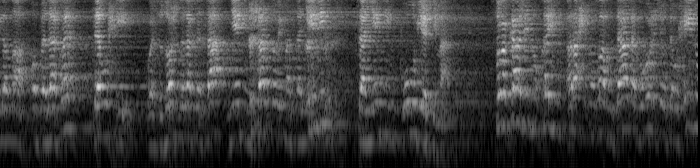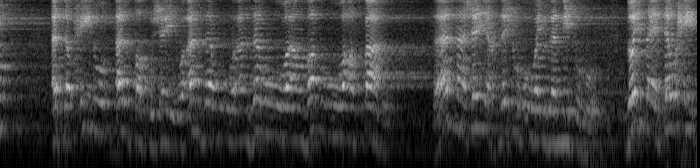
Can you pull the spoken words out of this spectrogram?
illallah. Opet dakle, teuhid, koje su došle dakle sa njenim šartovima, sa njenim, sa njenim uvjetima. Stoga kaže Ibn Qaym, rahimahullahu ta'ala, govorit će o teuhidu, التوحيد ألطف شيء وأنزه وأنزه وأنظفه وأصفاه فأدنى شيء يخدشه ويدنسه doista je teuhid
